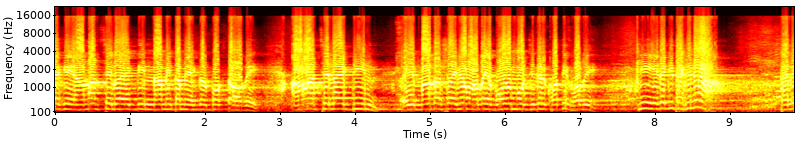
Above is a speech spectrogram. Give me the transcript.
দেখে আমার ছেলে একদিন নামি দামি একজন বক্তা হবে। আমার ছেলে একদিন এই মাদ্রাসা ইমাম হবে, বড় মসজিদের ক্ষতি হবে। কি, এটা কি দেখে না? তাহলে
